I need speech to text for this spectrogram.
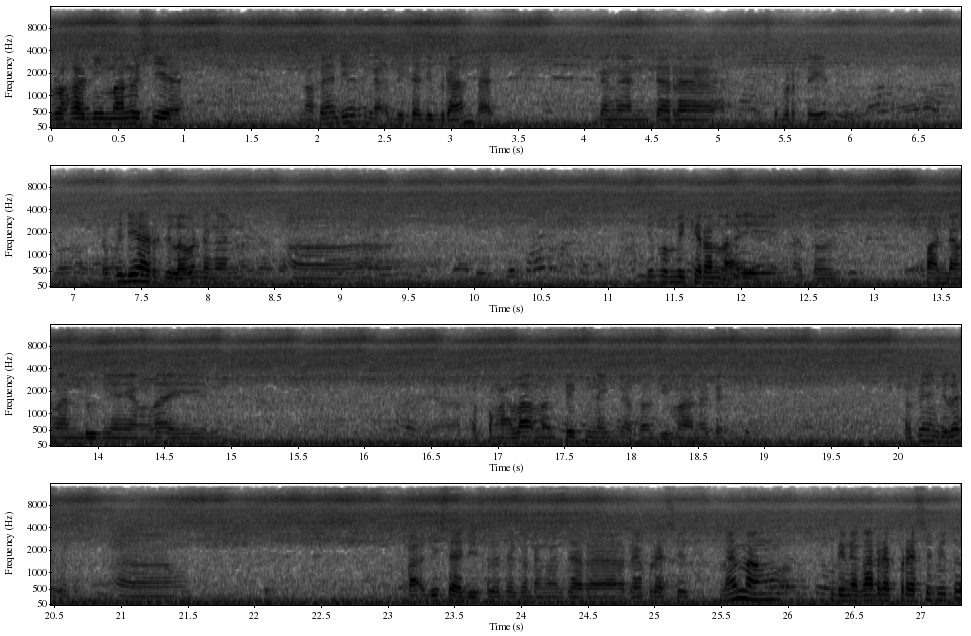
rohani manusia. Makanya dia nggak bisa diberantas dengan cara seperti itu. Tapi dia harus dilawan dengan ya, pemikiran lain atau pandangan dunia yang lain. Atau pengalaman piknik atau gimana kayak gitu. Tapi yang jelas eh, nggak bisa diselesaikan dengan cara represif. Memang tindakan represif itu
